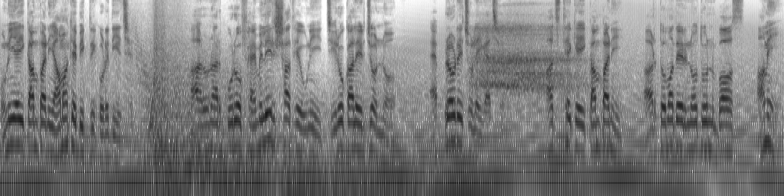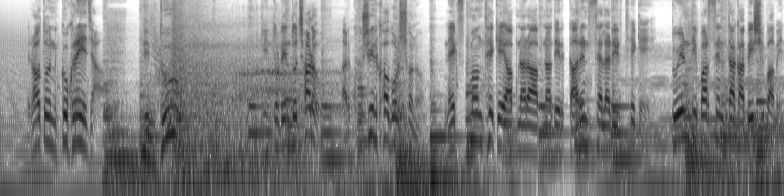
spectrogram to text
উনি এই কোম্পানি আমাকে বিক্রি করে দিয়েছেন। আর ওনার পুরো ফ্যামিলির সাথে উনি চিরকালের জন্য অ্যাব্রডে চলে গেছেন। আজ থেকে এই কোম্পানি আর তোমাদের নতুন বস আমি রতন কুকরেজা। কিন্তু কিন্তু টেন্তু ছাড়ো আর খুশির খবর শোনো। নেক্সট মান্থ থেকে আপনারা আপনাদের কারেন্ট স্যালারির থেকে টোয়েন্টি পার্সেন্ট টাকা বেশি পাবেন।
